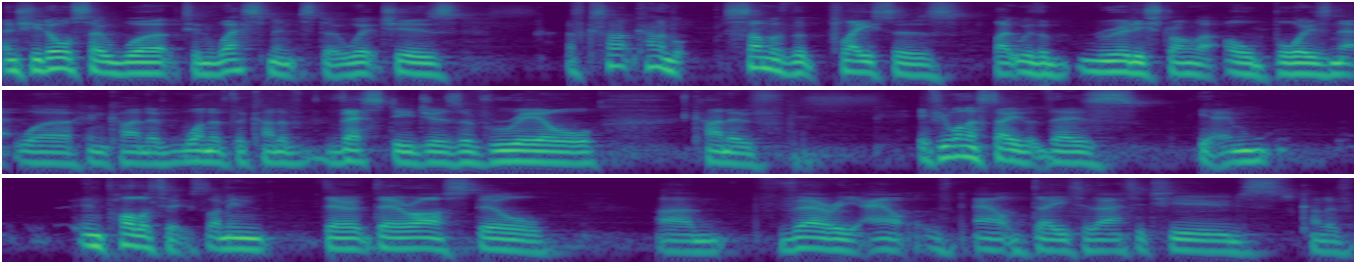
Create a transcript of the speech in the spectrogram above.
And she'd also worked in Westminster, which is kind of some of the places like with a really strong like old boys network and kind of one of the kind of vestiges of real kind of if you want to say that there's yeah in, in politics i mean there there are still um, very out outdated attitudes kind of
